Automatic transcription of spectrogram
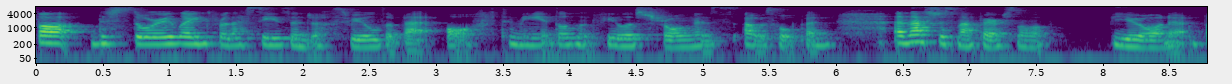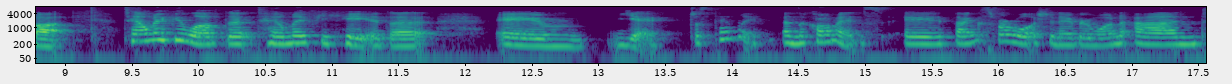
But the storyline for this season just feels a bit off to me. It doesn't feel as strong as I was hoping. And that's just my personal view on it. But tell me if you loved it. Tell me if you hated it. Um, yeah, just tell me in the comments. Uh, thanks for watching everyone and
